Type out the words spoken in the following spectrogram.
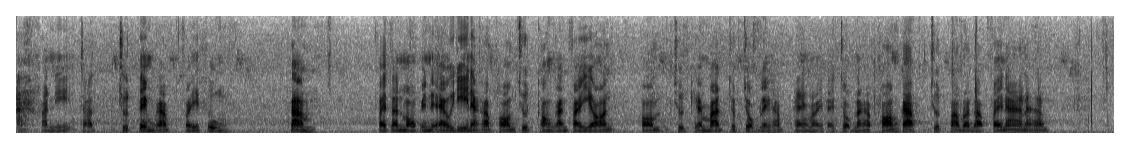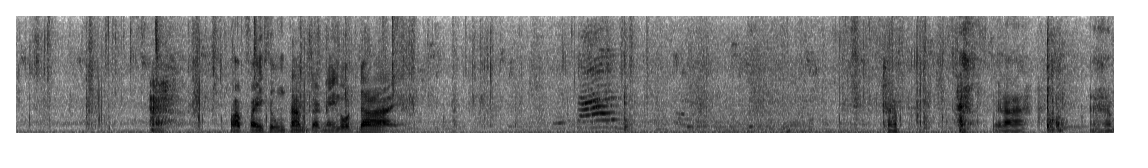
อะคันนี้จัดชุดเต็มครับ ไฟสูงต่ำไฟตันหมอกเป็น LED นะครับ พร้อมชุดกองกันไฟย้อน พร้อมชุดแคมบัสจบๆเลยครับ แพงหน่อยแต่จบนะครับ พร้อมกับชุดปรับระดับไฟหน้านะครับ ปรับไฟสูงต่ำจากในรถได้ครับเวลานะครับ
